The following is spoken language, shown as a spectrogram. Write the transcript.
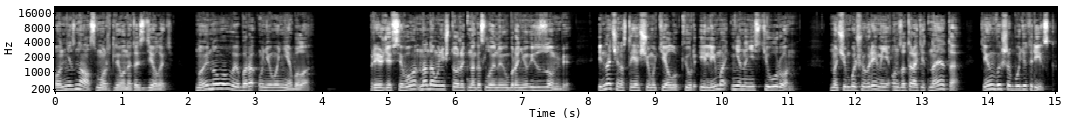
Он не знал, сможет ли он это сделать, но иного выбора у него не было. Прежде всего, надо уничтожить многослойную броню из зомби, иначе настоящему телу Кюр и Лима не нанести урон. Но чем больше времени он затратит на это, тем выше будет риск.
